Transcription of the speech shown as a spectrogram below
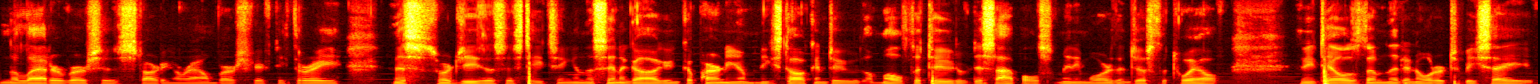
in the latter verses, starting around verse 53. This is where Jesus is teaching in the synagogue in Capernaum, and he's talking to the multitude of disciples, many more than just the twelve. And he tells them that in order to be saved,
